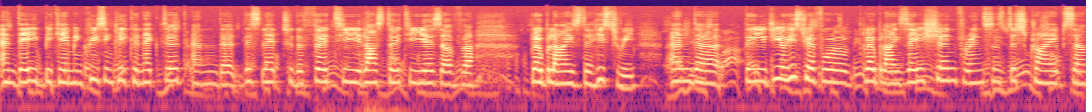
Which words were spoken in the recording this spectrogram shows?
and they became increasingly connected, and uh, this led to the 30, last 30 years of uh, globalized history. And uh, the geohistory for globalization, for instance, describes uh,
